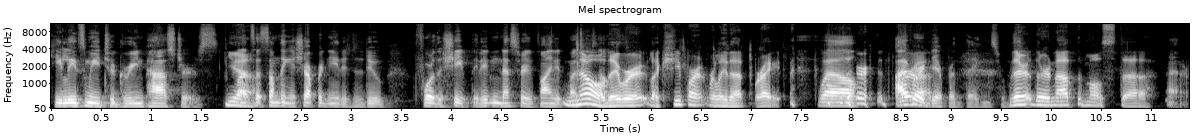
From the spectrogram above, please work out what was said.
He leads me to green pastures. Yeah. That's, that's something a shepherd needed to do for the sheep. They didn't necessarily find it by no, themselves. they were like sheep aren't really that bright. Well, They're- I've heard uh, different things. From They're they're not the most. Uh, I don't know.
